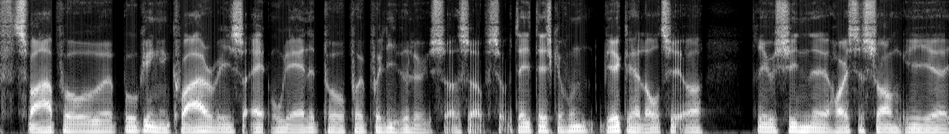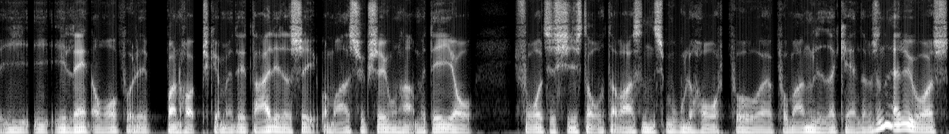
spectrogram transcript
svare på uh, booking inquiries og alt muligt andet på, på, på livet løs. Og så, så det, det skal hun virkelig have lov til at drive sin øh, højsæson i, øh, i, i, i land over på det Bornholmske. Men det er dejligt at se, hvor meget succes hun har med det i år i forhold til sidste år. Der var sådan en smule hårdt på, øh, på mange lederkanter. Men sådan er det jo også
